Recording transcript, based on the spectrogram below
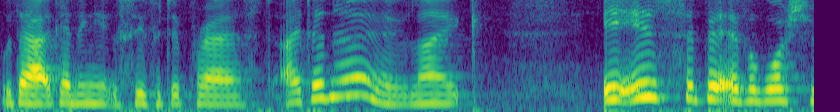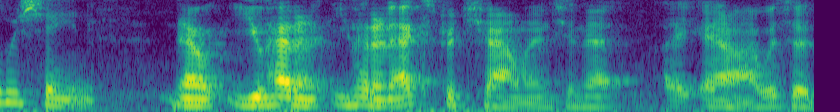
without getting super depressed. I don't know, like, it is a bit of a washing machine. Now, you had an, you had an extra challenge in that I, you know, I was a,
